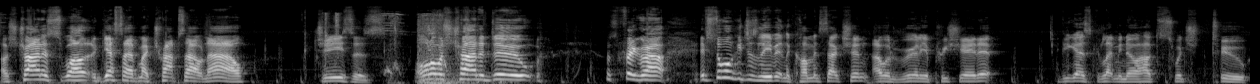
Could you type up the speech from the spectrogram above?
I was trying to... Well, I guess I have my traps out now. Jesus. All I was trying to do was figure out... If someone could just leave it in the comment section, I would really appreciate it. If you guys could let me know how to switch to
